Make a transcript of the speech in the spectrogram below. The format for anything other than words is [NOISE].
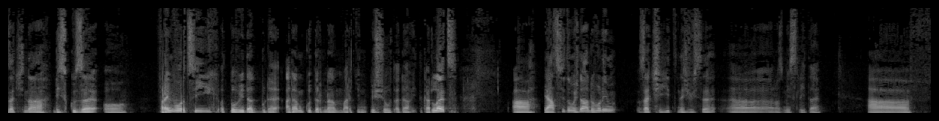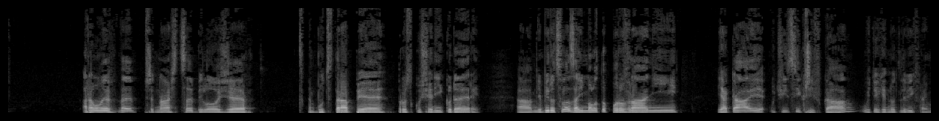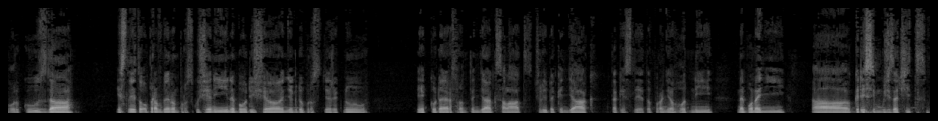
Začíná diskuze o frameworkcích. Odpovídat bude Adam Kudrna, Martin Pišout a David Kadlec. A já si to možná dovolím začít, než už se uh, rozmyslíte. A v Adamově přednášce bylo, že Bootstrap je pro zkušený kodéry. A mě by docela zajímalo to porovnání, jaká je učící křivka u těch jednotlivých frameworků, zda jestli je to opravdu jenom pro zkušený, nebo když eh, někdo prostě řeknu, je kodér frontendák salát, čili backendák, tak jestli je to pro ně vhodný nebo není. A kdy si může začít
